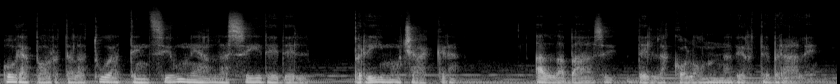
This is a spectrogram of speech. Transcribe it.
Ora porta la tua attenzione alla sede del primo chakra, alla base della colonna vertebrale.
